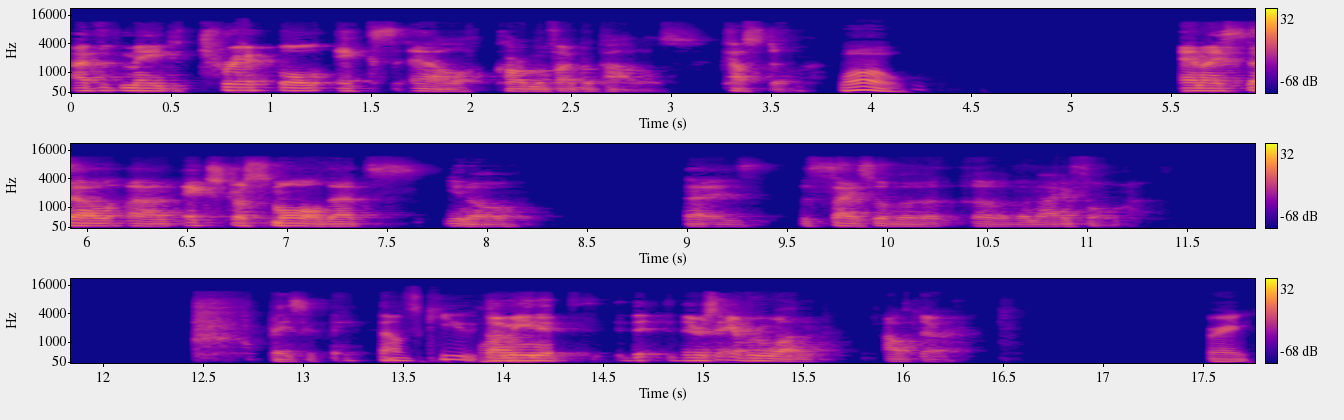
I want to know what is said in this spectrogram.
I've made triple XL carbon fiber paddles custom, Whoa. and I sell an extra small. That's you know that is the size of a of an iPhone, basically. Sounds cute. So, I mean, it's, there's everyone out there. Great.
